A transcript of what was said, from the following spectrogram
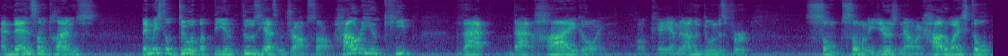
And then sometimes they may still do it but the enthusiasm drops off. How do you keep that that high going? Okay, I mean, I've been doing this for so so many years now, and how do I still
